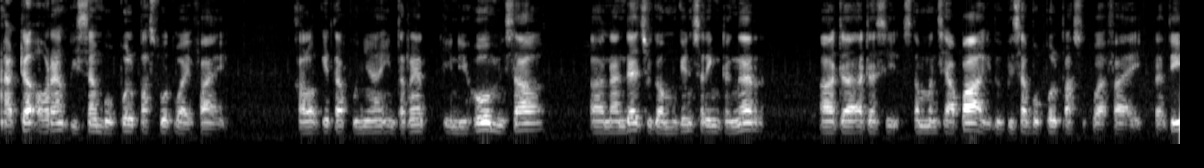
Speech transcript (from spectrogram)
ada orang bisa bobol password wifi. Kalau kita punya internet IndiHome misal uh, Nanda juga mungkin sering dengar ada ada si teman siapa gitu bisa bobol password wifi. Berarti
